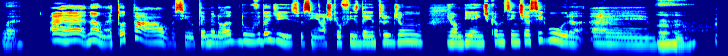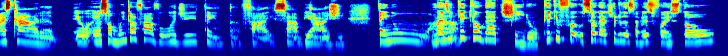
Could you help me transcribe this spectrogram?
né? É, não, é total, assim, eu tenho a menor dúvida disso, assim, acho que eu fiz dentro de um, de um ambiente que eu me sentia segura. É... Uhum. Mas, cara, eu, eu sou muito a favor de tenta, faz, sabe, age. Tem um. Mas o que, que é o gatilho? O que, que foi? O seu gatilho dessa vez foi estou.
